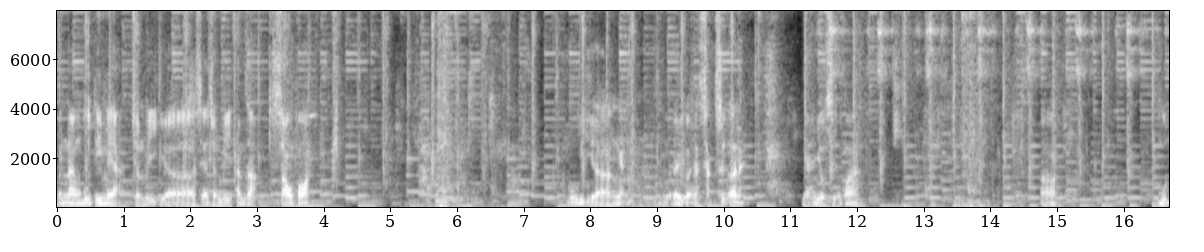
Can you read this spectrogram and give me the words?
vẫn đang bú ti mẹ chuẩn bị sẽ chuẩn bị ăn dặm 6 con. Bố bị uh, nghẹn ở đây gọi là sặc sữa này mẹ nhiều sữa quá. Đó. Mút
